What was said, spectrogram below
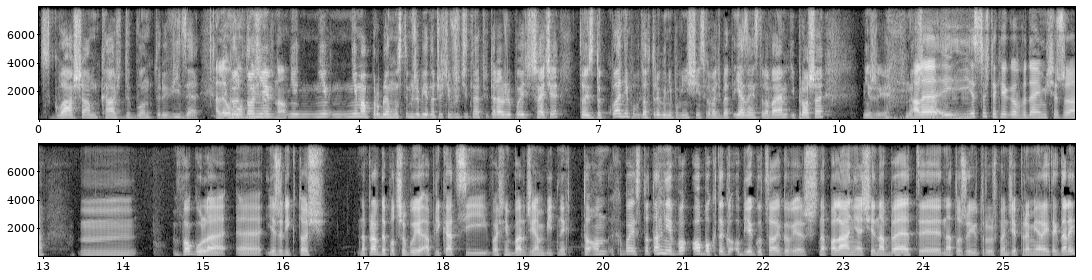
Zgłaszam każdy błąd, który widzę. Ale Tylko to się, nie, no. nie, nie, nie ma problemu z tym, żeby jednocześnie wrzucić to na Twittera, żeby powiedzieć, słuchajcie, to jest dokładnie powód, dla którego nie powinniście instalować bety. Ja zainstalowałem i proszę, nie żyję. Ale przykład. jest coś takiego, wydaje mi się, że mm, w ogóle, e, jeżeli ktoś naprawdę potrzebuje aplikacji właśnie bardziej ambitnych, to on chyba jest totalnie obok tego obiegu całego, wiesz, napalania się na bety, na to, że jutro już będzie premiera i tak dalej,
